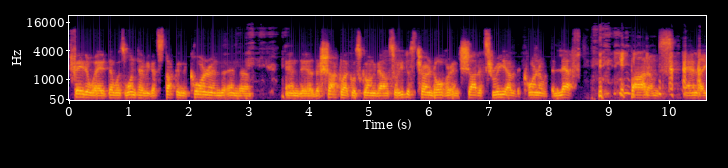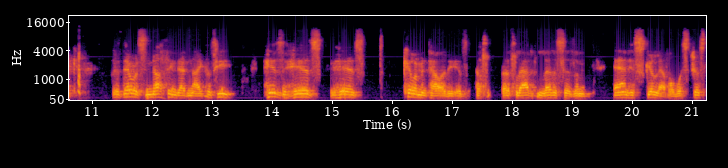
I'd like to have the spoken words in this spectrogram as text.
fade away. There was one time we got stuck in the corner, and and the, and the, the shot clock was going down. So he just turned over and shot a three out of the corner with the left bottoms, and like there was nothing that night because he his his his killer mentality, his athleticism, and his skill level was just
